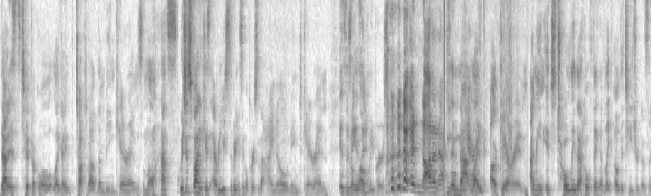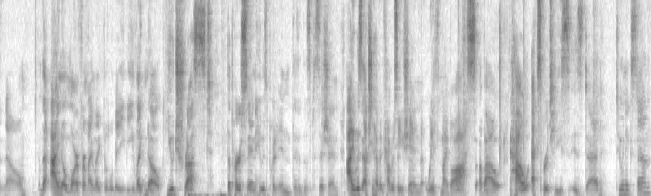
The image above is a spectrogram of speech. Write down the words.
That is typical. Like I talked about them being Karens in the last, which is funny because every single person that I know named Karen Is is a lovely person. and not an actual and not Karen. like a Karen. I mean, it's totally that whole thing of like, oh, the teacher doesn't know. That I know more for my like little baby. Like, no, you trust the person who is put in th- this position. I was actually having a conversation with my boss about how expertise is dead to an extent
